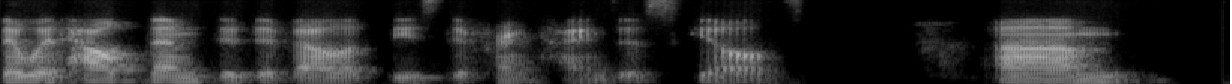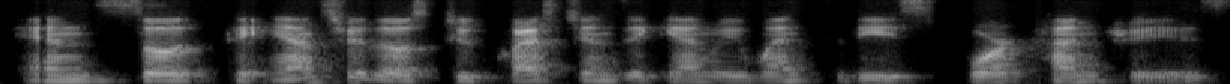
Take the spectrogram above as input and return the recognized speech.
that would help them to develop these different kinds of skills. Um, and so to answer those two questions, again, we went to these four countries,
